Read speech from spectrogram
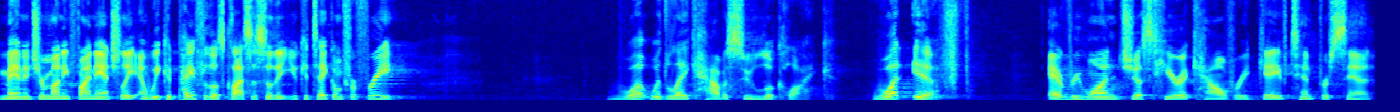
manage your money financially, and we could pay for those classes so that you could take them for free. What would Lake Havasu look like? What if everyone just here at Calvary gave 10%?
